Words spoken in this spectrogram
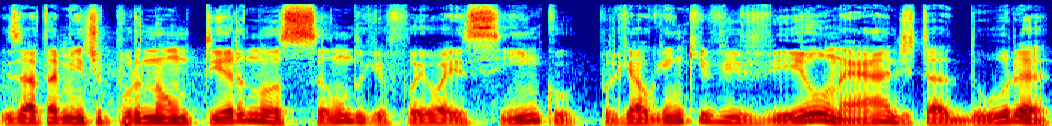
exatamente por não ter noção do que foi o AI-5? Porque alguém que viveu, né, a ditadura,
